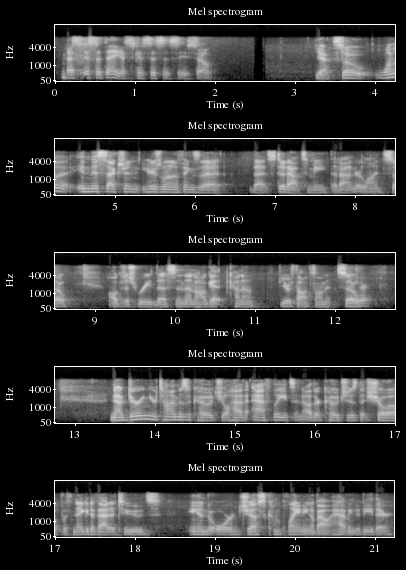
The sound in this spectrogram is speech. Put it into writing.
that's it's the thing. It's consistency. So. Yeah. So one of the, in this section, here's one of the things that that stood out to me that I underlined. So I'll just read this and then I'll get kind of your thoughts on it. So sure. now during your time as a coach, you'll have athletes and other coaches that show up with negative attitudes and or just complaining about having to be there.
